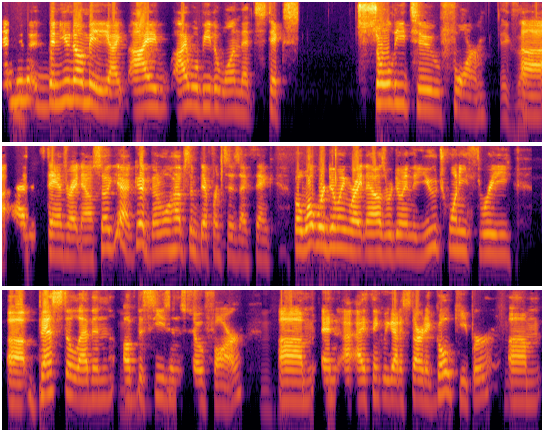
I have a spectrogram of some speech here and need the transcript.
then you, then you know me. I I I will be the one that sticks solely to form exactly. uh, as it stands right now. So yeah, good. Then we'll have some differences, I think. But what we're doing right now is we're doing the U twenty three uh, best 11 mm-hmm. of the season so far. Mm-hmm. Um, and I, I, think we got to start at goalkeeper. Mm-hmm. Um,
